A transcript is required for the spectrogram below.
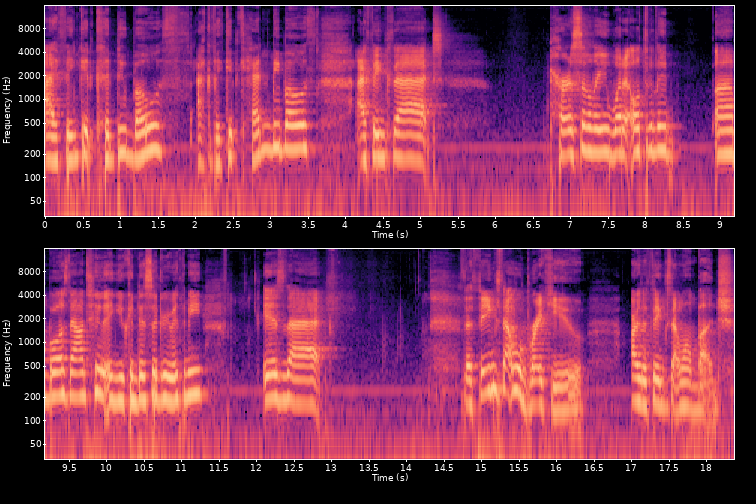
I think it could do both. I think it can be both. I think that personally, what it ultimately uh, boils down to, and you can disagree with me, is that the things that will break you are the things that won't budge.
